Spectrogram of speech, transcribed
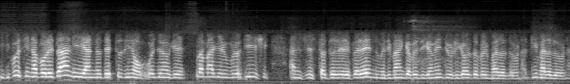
i tifosi napoletani hanno detto di no, vogliono che la maglia numero 10, anzi c'è stato dei referendum, rimanga praticamente un ricordo per Maradona, di Maradona.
